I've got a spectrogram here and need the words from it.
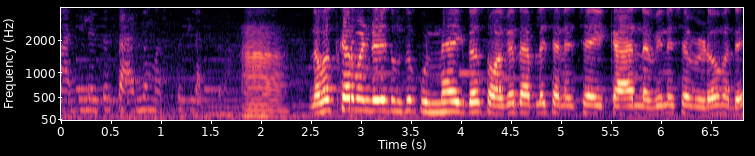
हो तर सारण मस्तच लागतं. हा. नमस्कार मंडळी तुमचं पुन्हा एकदा स्वागत आहे आपल्या चॅनलच्या एका नवीन अशा व्हिडिओमध्ये.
